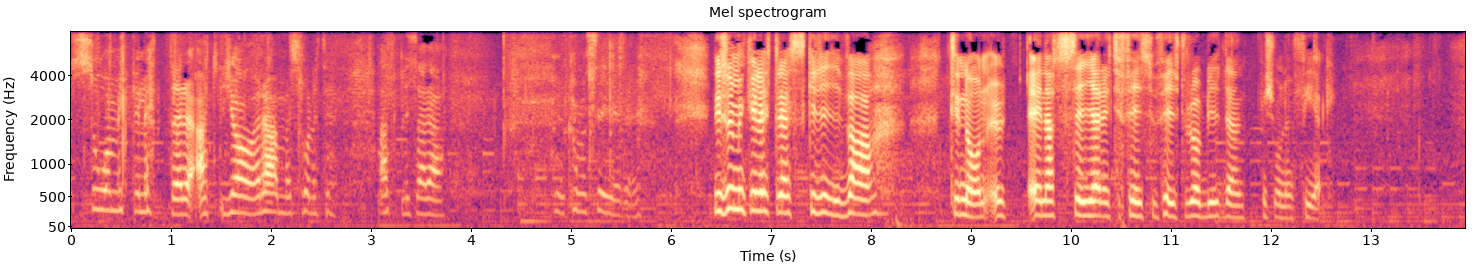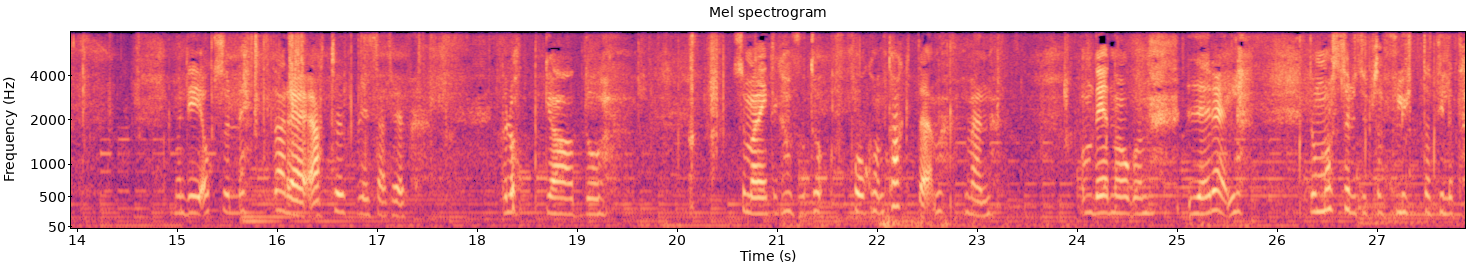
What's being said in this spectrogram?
så mycket lättare att göra men så lättare att bli så här. Hur kan man säga det? Det är så mycket lättare att skriva till någon ut, än att säga det till face to face för då blir den personen feg. Men det är också lättare att typ bli så här, typ blockad och så man inte kan få, få kontakten. Men om det är någon IRL då måste du typ så flytta till ett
